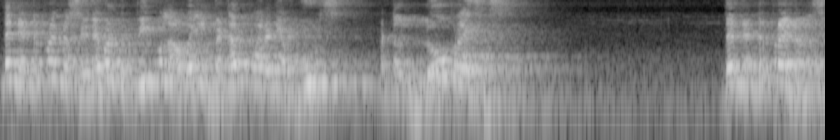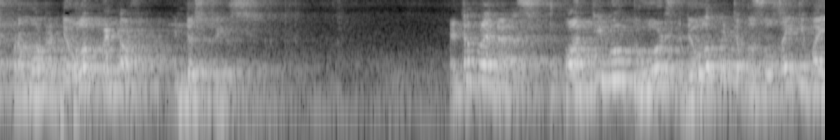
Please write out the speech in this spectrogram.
Then entrepreneurs enable to people avail better quality of goods at a low prices. Then entrepreneurs promote development of industries. Entrepreneurs to contribute towards the development of the society by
